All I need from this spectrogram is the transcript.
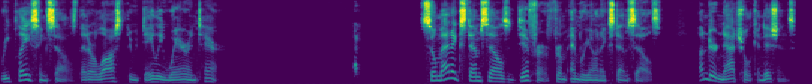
replacing cells that are lost through daily wear and tear. Somatic stem cells differ from embryonic stem cells. Under natural conditions,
